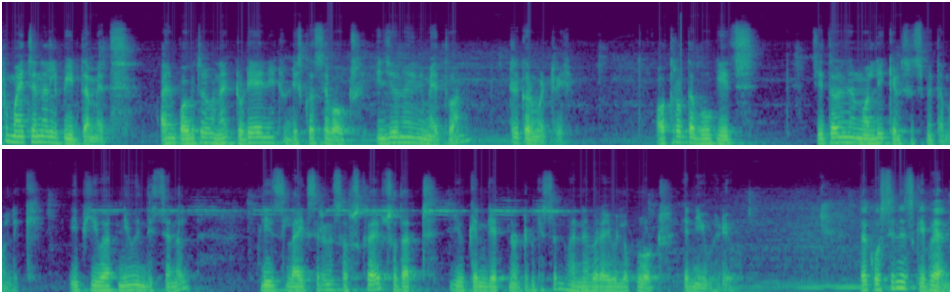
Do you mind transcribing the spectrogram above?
to my channel Beat the Maths. I am Pavitra Bhanak. Today I need to discuss about Engineering Math 1 Trigonometry. Author of the book is Chitaranjan Malik and Susmita Malik. If you are new in this channel, please like, share and subscribe so that you can get notification whenever I will upload a new video. The question is given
